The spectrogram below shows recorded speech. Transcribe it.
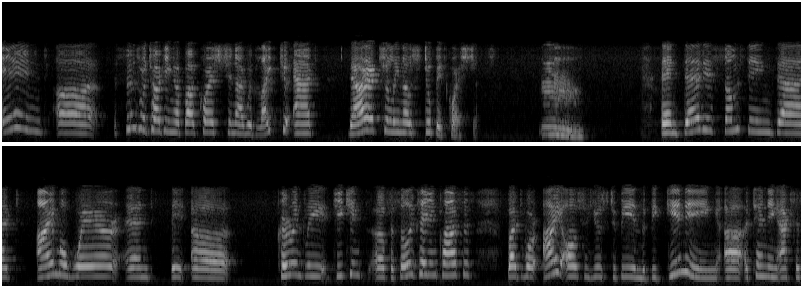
and uh, since we're talking about question, I would like to add there are actually no stupid questions. mm. And that is something that I'm aware and uh, currently teaching, uh, facilitating classes, but where I also used to be in the beginning uh, attending access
